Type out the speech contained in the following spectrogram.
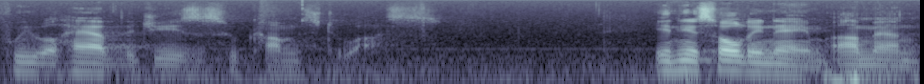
if we will have the Jesus who comes to us. In his holy name, amen.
